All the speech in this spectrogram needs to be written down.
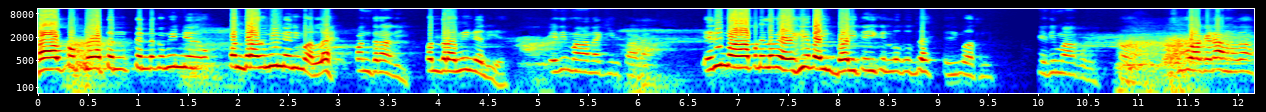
ਸਾਲ ਤੋਂ ਦੋ ਤਿੰਨ ਤਿੰਨ ਕੁ ਮਹੀਨੇ 15 ਕੁ ਮਹੀਨੇ ਦੀ ਮੰਨ ਲੈ। 15 ਦੀ। 15 ਮਹੀਨੇ ਦੀ ਹੈ। ਇਹਦੀ ਮਾਂ ਦਾ ਕੀ ਰਿਕਾਰਡ ਆ ਇਹਦੀ ਮਾਂ ਆਪਣੇ ਲਵੇ ਹੈਗੀ ਹੈ ਬਾਈ 22 23 ਕਿਲੋ ਦੁੱਧ ਹੈ ਇਹਦੀ ਮਾਂ ਥਲੇ। ਇਹਦੀ ਮਾਂ ਕੋਲੇ। ਹਾਂ। ਸੂਆ ਕਿਹੜਾ ਹੁਣ ਉਹਦਾ?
